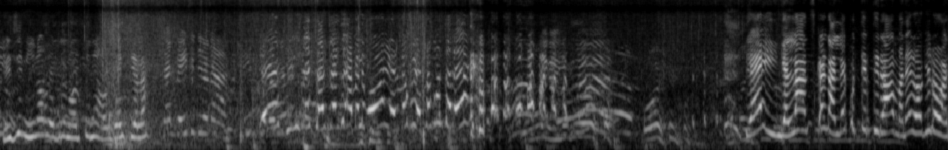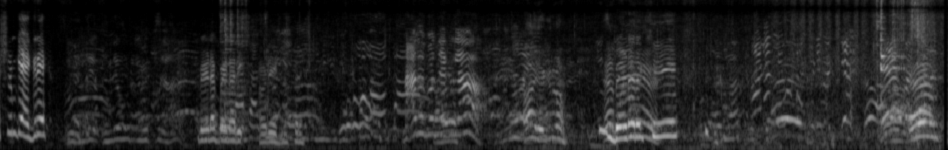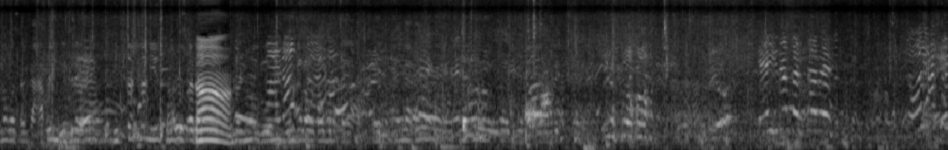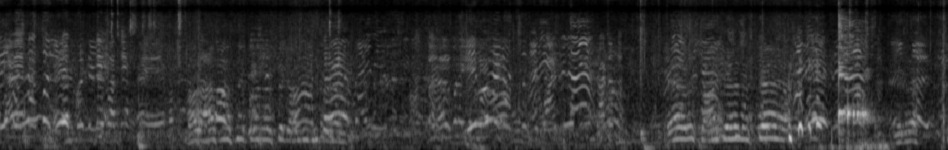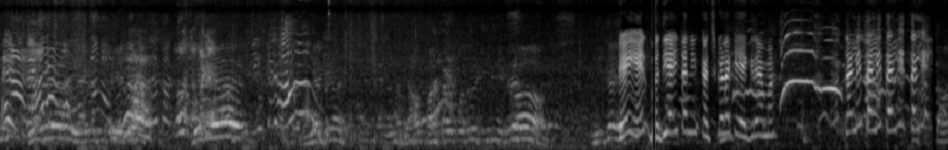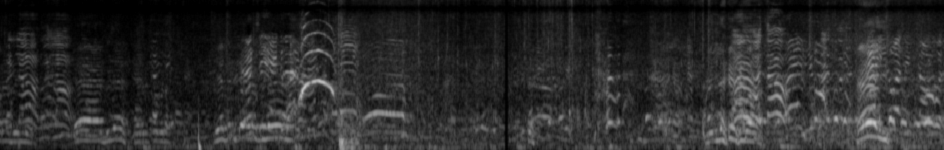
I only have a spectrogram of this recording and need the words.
ತರ್ತೀನಿ ನಾನು ಎಗ್ರಿ ನೋಡ್ತೀನಿ, ಅವ್ರಿಗೆ ಹೇಳ್ತೀಯಲ್ಲ? ಏ ಹಿಂಗೆಲ್ಲ ಅನ್ಸ್ಕೊಂಡು ಅಲ್ಲೇ ಕೂತಿರ್ತೀರಾ? ಮನೇಲಿ ಹೋಗ್ಲಿಲ್ಲ ವಾಶ್ರೂಮ್ಗೆ ಎಗ್ರಿ. ಬೇಡ ಬೇಡ ರೀ, ಅವರೇ ಎಗ್ರಿಸ್ತಾರೆ ನಾನು ಬೇಡ ರಕ್ಷಿ ಹಾ ಏ ಅಷ್ಟೇ ಏ ಏನ್ ಬದಿ ಆಯ್ತಾ ನೀನ್ ಕಚ್ಕೊಳಕ್ಕೆ ಎಗ್ರೆ ಅಮ್ಮ? ತಳ್ಳಿ ತಳ್ಳಿ ತಳ್ಳಿ ತಳ್ಳಿ. ಏ ಬಿಡೆ ಎದ್ರಿಸ್ಕೊಬೇಡ. ಎದ್ರಿಸ್ಕೊಬೇಡ. ಇಲ್ಲ ಇಲ್ಲ. ಏಯ್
